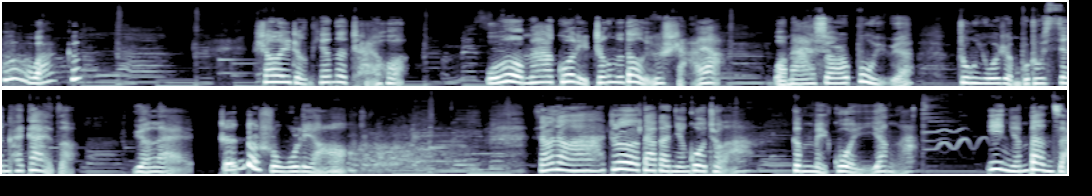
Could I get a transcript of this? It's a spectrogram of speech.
哥，蛙哥，烧了一整天的柴火，我问我妈锅里蒸的到底是啥呀？我妈笑而不语。终于我忍不住掀开盖子，原来真的是无聊。想想啊，这大半年过去了，跟没过一样啊。一年半载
